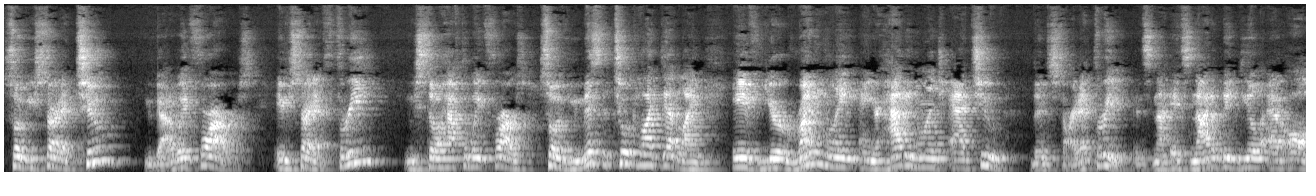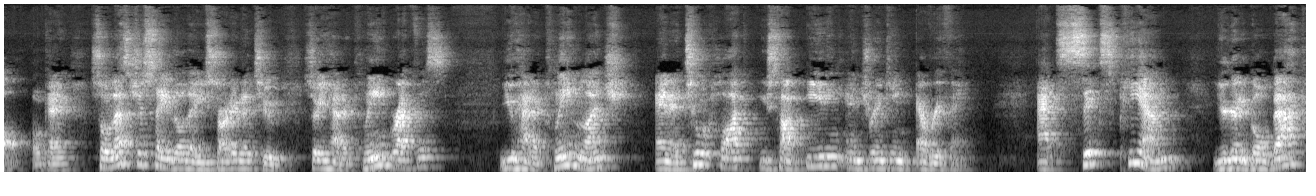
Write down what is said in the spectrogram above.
So if you start at 2, you got to wait 4 hours. If you start at 3, you still have to wait 4 hours. So if you miss the 2 o'clock deadline, if you're running late and you're having lunch at 2, then start at 3. It's not, it's not a big deal at all, okay? So let's just say, though, that you started at 2. So you had a clean breakfast, you had a clean lunch, and at 2 o'clock, you stopped eating and drinking everything. At 6 p.m., you're going to go back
